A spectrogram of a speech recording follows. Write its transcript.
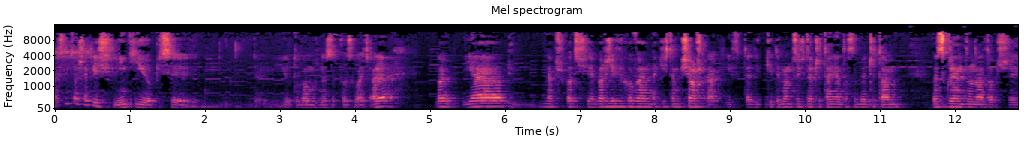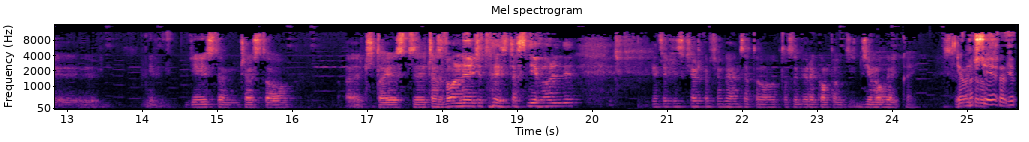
A są też jakieś linki i opisy YouTube'a można sobie posłuchać, ale no, ja na przykład się bardziej wychowałem na jakichś tam książkach i wtedy, kiedy mam coś do czytania, to sobie czytam bez względu na to, czy nie wiem, gdzie jestem często, e, czy to jest czas wolny, czy to jest czas niewolny. Więc jak jest książka wciągająca, to, to sobie biorę kompa, gdzie, gdzie mogę. Okej. Ja bym to Patrzcie, rozszerzył. jak...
